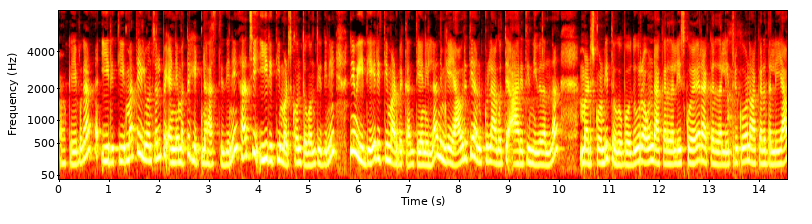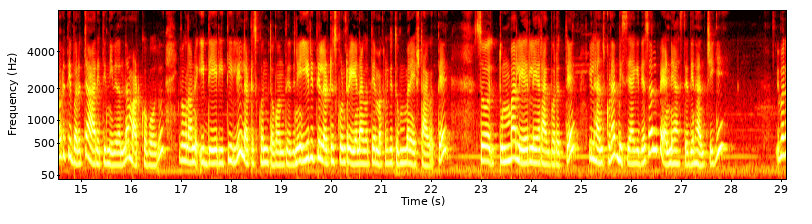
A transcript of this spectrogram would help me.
ಓಕೆ ಇವಾಗ ಈ ರೀತಿ ಮತ್ತು ಇಲ್ಲಿ ಒಂದು ಸ್ವಲ್ಪ ಎಣ್ಣೆ ಮತ್ತು ಹಿಟ್ಟನ್ನ ಹಾಸ್ತಿದ್ದೀನಿ. ಹಚ್ಚಿ ಈ ರೀತಿ ಮಡ್ಸ್ಕೊಂಡು ತೊಗೊತಿದ್ದೀನಿ. ನೀವು ಇದೇ ರೀತಿ ಮಾಡಬೇಕಂತೇನಿಲ್ಲ. ನಿಮಗೆ ಯಾವ ರೀತಿ ಅನುಕೂಲ ಆಗುತ್ತೆ ಆ ರೀತಿ ನೀವು ಅದನ್ನು ಮಡಿಸ್ಕೊಂಡು ತೊಗೋಬೋದು. ರೌಂಡ್ ಆಕಾರದಲ್ಲಿ ಸ್ಕ್ವೇರ್ ಆಕಾರದಲ್ಲಿ, ತ್ರಿಕೋನ ಆಕಾರದಲ್ಲಿ ಯಾವ ರೀತಿ ಬರುತ್ತೆ ಆ ರೀತಿ ನೀವು ಇದನ್ನು ಮಾಡ್ಕೋಬೋದು. ಇವಾಗ ನಾನು ಇದೇ ರೀತಿ ಇಲ್ಲಿ ಲಟ್ಟಿಸ್ಕೊಂಡು ತೊಗೊತಿದ್ದೀನಿ. ಈ ರೀತಿ ಲಟ್ಟಿಸ್ಕೊಂಡ್ರೆ ಏನಾಗುತ್ತೆ? ಮಕ್ಕಳಿಗೆ ತುಂಬಾ ಇಷ್ಟ ಆಗುತ್ತೆ. ಸೊ ತುಂಬ ಲೇಯರ್ ಲೇಯರ್ ಆಗಿ ಬರುತ್ತೆ. ಇಲ್ಲಿ ಹಂಚು ಕೂಡ ಬಿಸಿಯಾಗಿದೆ. ಸ್ವಲ್ಪ ಎಣ್ಣೆ ಹಾಸ್ತಿದ್ದೀನಿ ಹಂಚಿಗೆ. ಇವಾಗ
